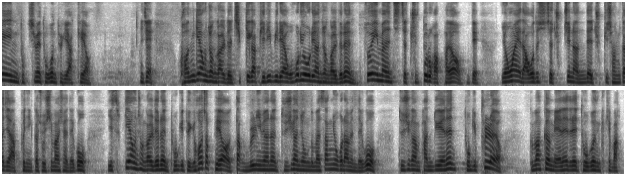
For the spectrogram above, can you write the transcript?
있는 독침의 독은 되게 약해요. 이제 건개형 전갈들, 집게가 비리비리하고 호리호리한 전갈들은 쏘이면 진짜 죽도록 아파요. 근데 영화에 나오도 진짜 죽진 않는데 죽기 전까지 아프니까 조심하셔야 되고 이 습개형 전갈들은 독이 되게 허접해요. 딱 물리면은 2시간 정도만 쌍욕을 하면 되고 2시간 반 뒤에는 독이 풀려요. 그만큼 얘네들의 독은 그렇게 막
